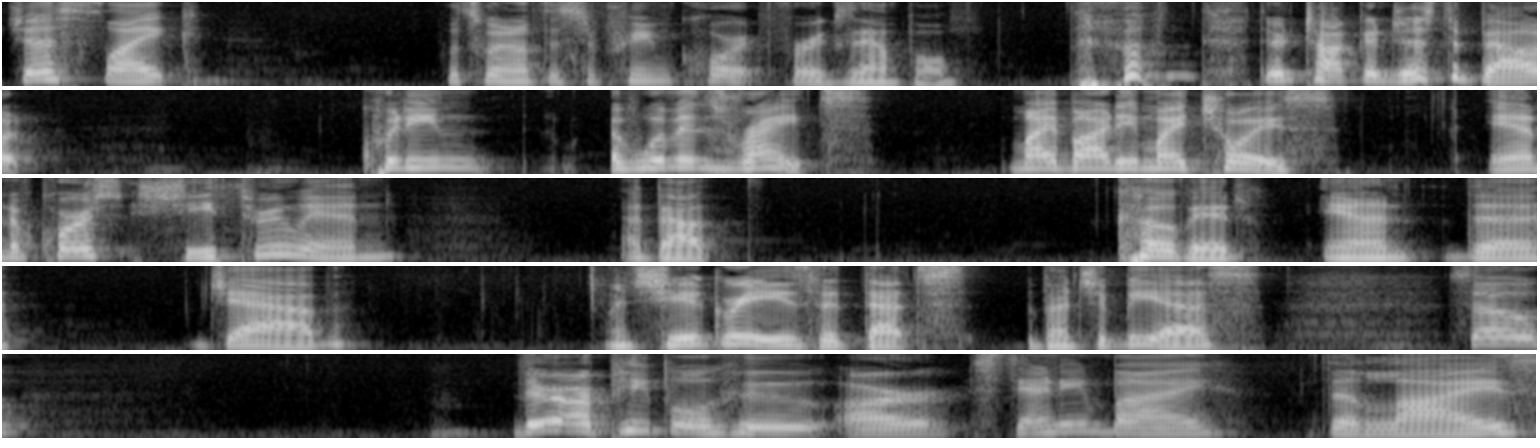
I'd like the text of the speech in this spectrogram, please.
Just like what's going on at the Supreme Court, for example. They're talking just about quitting of women's rights, my body, my choice. And of course, she threw in about COVID and the jab. And she agrees that that's a bunch of BS. So there are people who are standing by the lies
